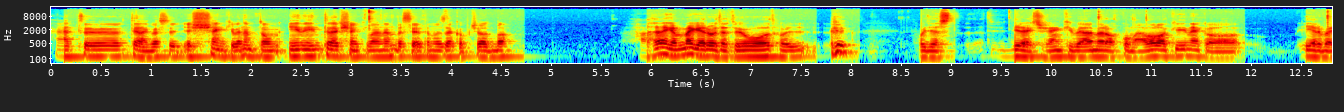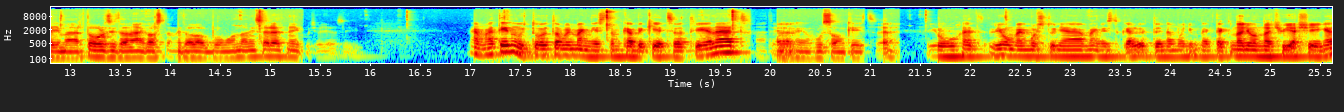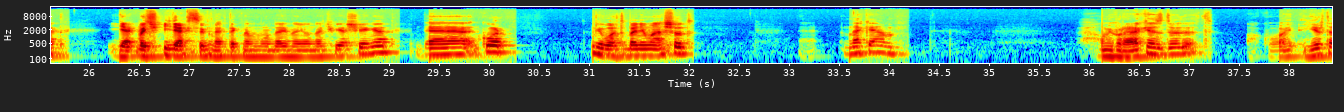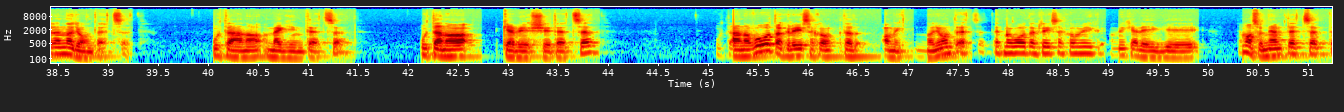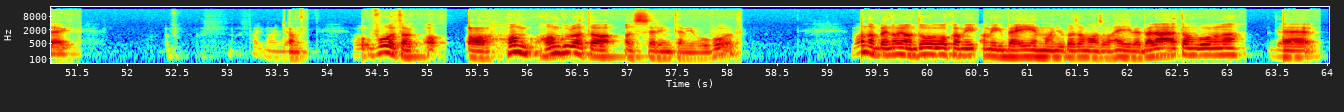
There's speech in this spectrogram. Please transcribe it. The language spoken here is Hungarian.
Hát tényleg az, hogy és senkivel, nem tudom, én, én tényleg senkivel nem beszéltem ezzel kapcsolatban. Hát nekem megerőltető volt, hogy, hogy ezt direkt senkivel, mert akkor már valakinek a érvei már torzítanák azt, amit alapból mondani szeretnék, úgyhogy ez így. Nem, hát én úgy toltam, hogy megnéztem kb. kétszer a trélert. Hát én 22-szer. Jó, hát jó, meg most ugye megnéztük előtt, hogy nem mondjuk nektek nagyon nagy hülyeséget igyek, vagy igyekszünk nektek nem mondani nagyon nagy hülyeséget, de akkor mi volt a benyomásod? Nekem, amikor elkezdődött, akkor hirtelen nagyon tetszett. Utána megint tetszett. Utána kevéssé tetszett. Utána voltak részek, tehát amik nagyon tetszettek, meg voltak részek, amik, amik eléggé, nem az, hogy nem tetszettek, hogy mondjam, voltak, a, a hang, hangulata az szerintem jó volt. Vannak benne olyan dolgok, amik, amikbe én mondjuk az Amazon helyébe belálltam volna, de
